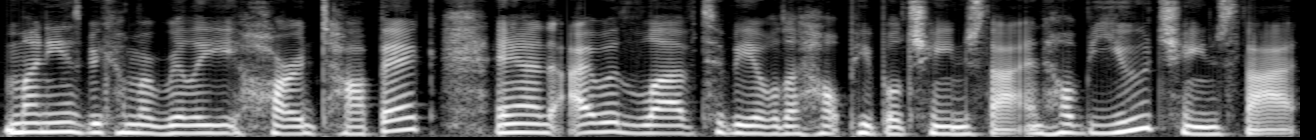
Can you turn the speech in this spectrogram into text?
money has become a really hard topic. And I would love to be able to help people change that and help you change that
